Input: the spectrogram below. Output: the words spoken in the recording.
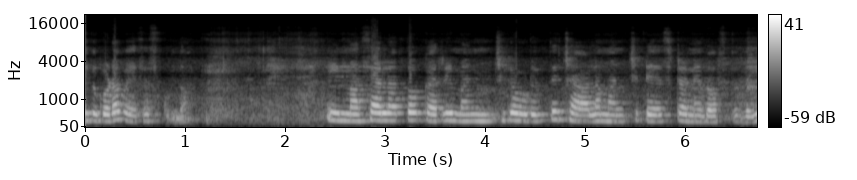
ఇది కూడా వేసేసుకుందాం. ఈ మసాలాతో కర్రీ మంచిగా ఉడికితే చాలా మంచి టేస్ట్ అనేది వస్తుంది.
